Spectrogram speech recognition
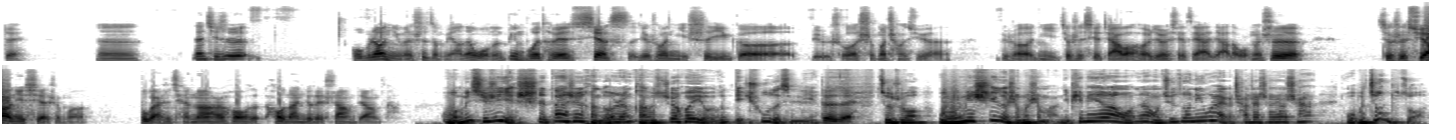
对，嗯，但其实我不知道你们是怎么样，但我们并不会特别限死，就是说你是一个，比如说什么程序员。比如说你就是写 Java 或者就是写 C 加加的，我们是就是需要你写什么，不管是前端还是后后端，你就得上这样子。我们其实也是，但是很多人可能就会有一个抵触的心理。对对对，就是说我明明是一个什么什么，你偏偏要让我让我去做另外一个叉叉叉叉叉，我们就不做，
